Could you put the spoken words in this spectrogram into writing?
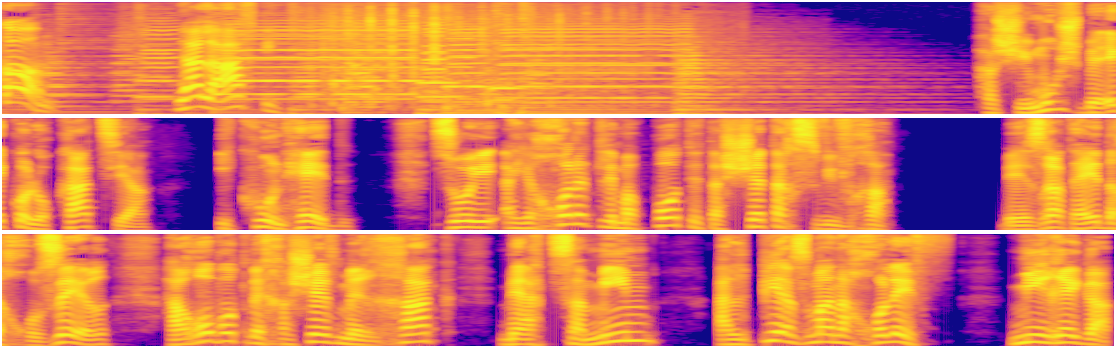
מקום. יאללה, אהבתי. השימוש באקולוקציה, איכון הד, זוהי היכולת למפות את השטח סביבך. בעזרת ההד החוזר, הרובוט מחשב מרחק מעצמים על פי הזמן החולף, מרגע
